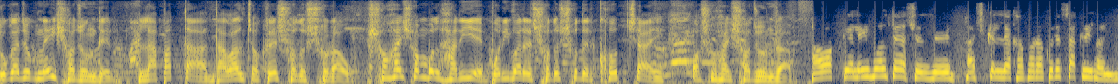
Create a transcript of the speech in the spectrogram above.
যোগাযোগ নেই স্বজনদের। লাপাত্তা দালাল চক্রের সদস্যরাও। সহায় সম্বল হারিয়ে পরিবারের সদস্যদের খোঁজ চায় অসহায় স্বজনরা। পেলেই বলতে আছে যে আজকাল লেখাপড়া করে চাকরি হয়নি।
